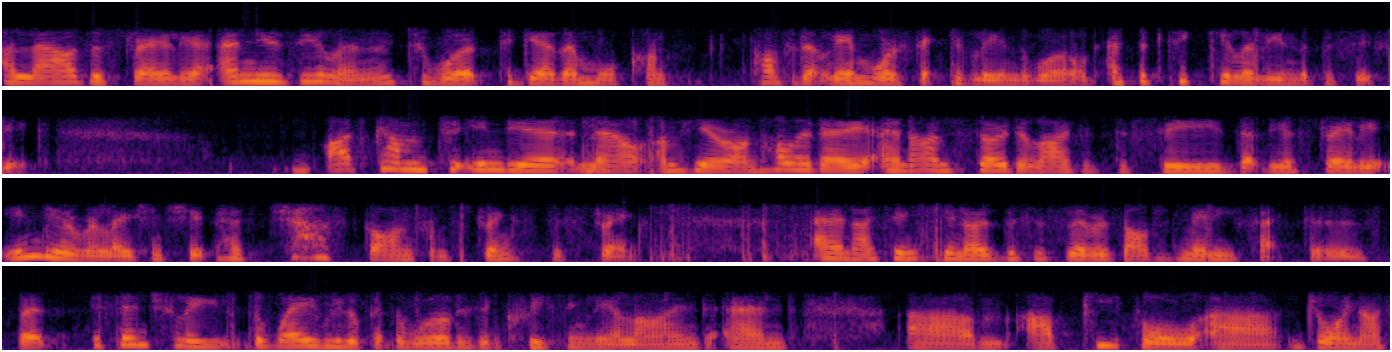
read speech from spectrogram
allows Australia and New Zealand to work together more con- confidently and more effectively in the world, and particularly in the Pacific. I've come to India now, I'm here on holiday, and I'm so delighted to see that the Australia India relationship has just gone from strength to strength. And I think, you know, this is the result of many factors, but essentially the way we look at the world is increasingly aligned, and um, our people uh, join us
